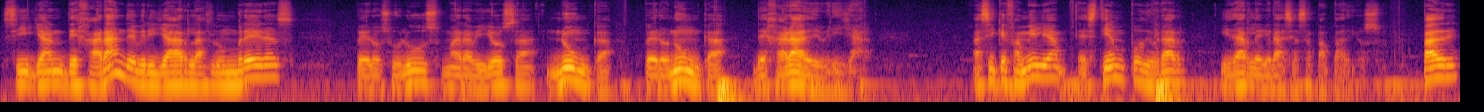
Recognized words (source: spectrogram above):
si ya dejarán de brillar las lumbreras, pero su luz maravillosa nunca, pero nunca dejará de brillar. Así que familia, es tiempo de orar y darle gracias a Papá Dios. Padre,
